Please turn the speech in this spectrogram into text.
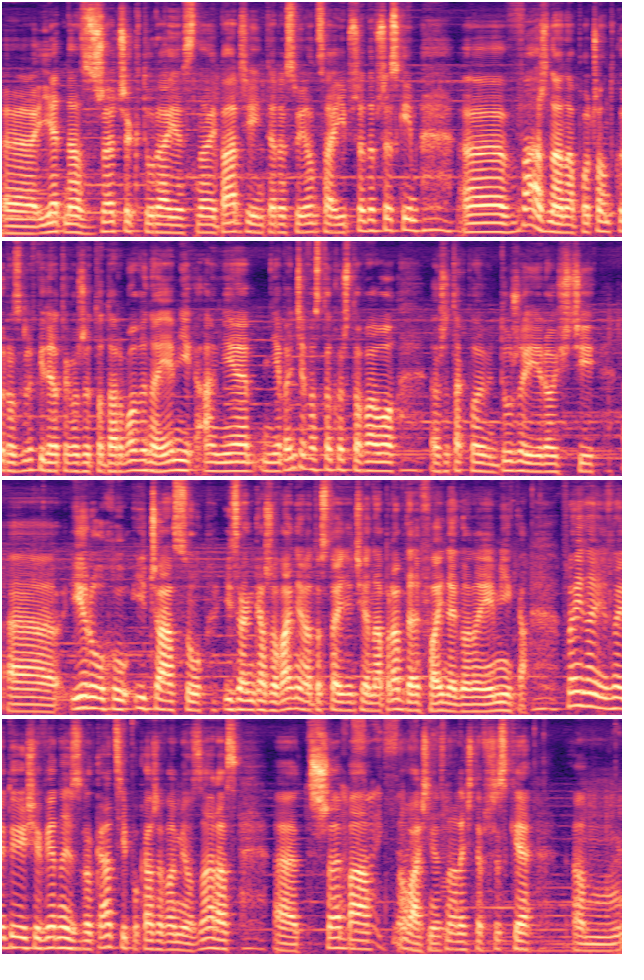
E, jedna z rzeczy, która jest najbardziej interesująca i przede wszystkim e, ważna na początku rozgrywki, dlatego że to darmowy najemnik, a nie, nie będzie was to kosztowało, że tak powiem, dużej ilości e, i ruchu, i czasu, i zaangażowania, a dostajecie naprawdę fajnego najemnika. Flej naj- znajduje się w jednej z lokacji, pokażę wam ją zaraz. E, trzeba, no właśnie, znaleźć te wszystkie em,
